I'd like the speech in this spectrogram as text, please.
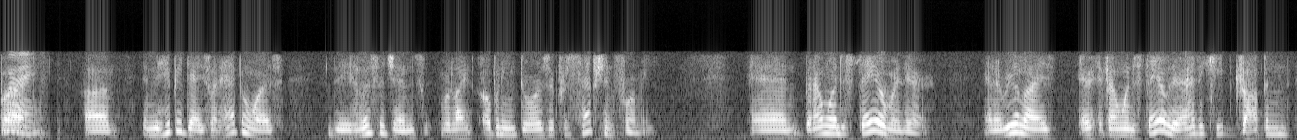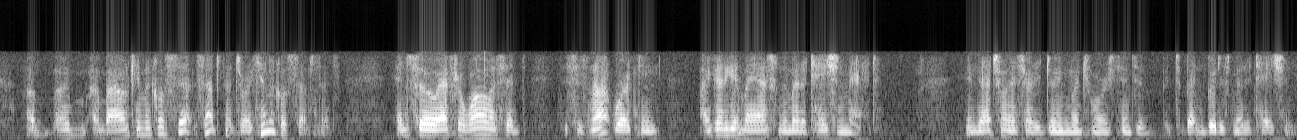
but right. um, in the hippie days, what happened was the hallucinogens were like opening doors of perception for me. And but I wanted to stay over there, and I realized if I wanted to stay over there, I had to keep dropping a, a, a biochemical su- substance or a chemical substance. And so after a while, I said, "This is not working. I got to get my ass on the meditation mat." And that's when I started doing much more extensive Tibetan Buddhist meditation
